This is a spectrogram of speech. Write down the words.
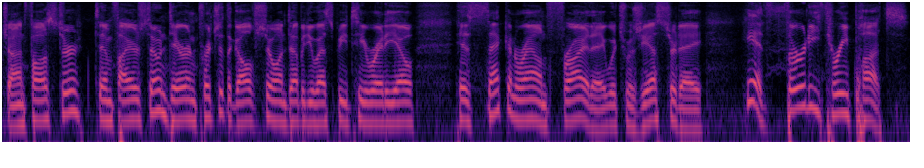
John Foster, Tim Firestone, Darren Pritchett, the golf show on WSBT Radio. His second round Friday, which was yesterday, he had 33 putts.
